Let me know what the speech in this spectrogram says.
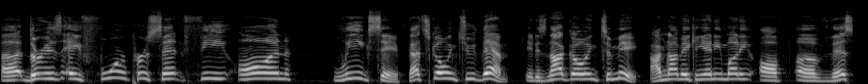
Uh, there is a 4% fee on LeagueSafe. That's going to them. It is not going to me. I'm not making any money off of this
